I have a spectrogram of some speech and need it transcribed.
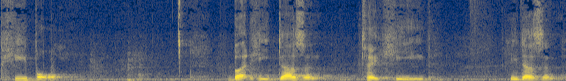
people but he doesn't take heed. He doesn't,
